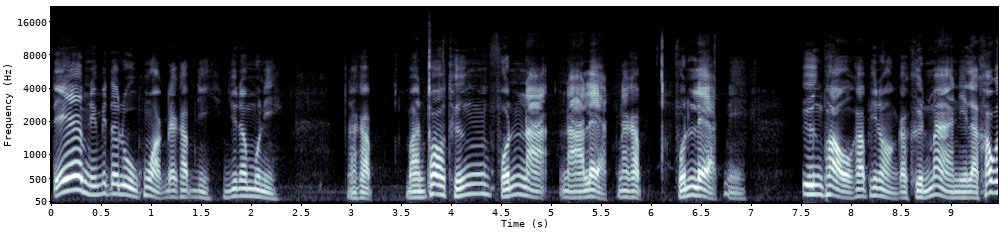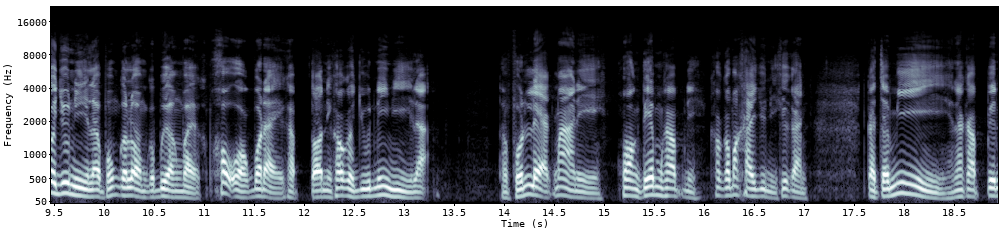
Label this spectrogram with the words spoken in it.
เต็มนี่มีแต่ลูกหวกนะครับนี่ยูน้ำหมูนี่นะครับมันพ่อถึงฝนหนาหนาแหลกนะครับ ฝนแหลกนี่ อึ่งเผาครับพี่น้องก็ขึ้นมานี่แหละเขาก็อยู่นี่แหละผมก็ล้อมกระเบื้องไว้เขาออกบ่ได้ครับ ตอนนี้เขาก็อยู่นี่นี่แหละถ้าฝนแหลกมานี่ ห้องเต็มครับนี่เขาก็มาใครอยู่นี่คือกัน ก็จะมีนะครับเป็น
